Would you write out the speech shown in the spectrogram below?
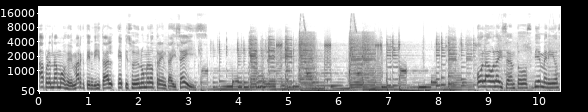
Aprendamos de marketing digital, episodio número 36. Hola, hola y sean todos bienvenidos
